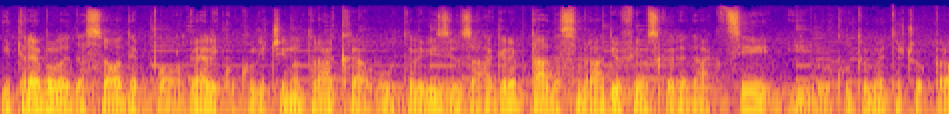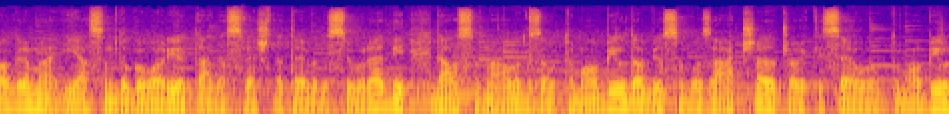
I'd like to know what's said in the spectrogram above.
i trebalo je da se ode po veliku količinu traka u televiziju Zagreb. Tada sam radio u filmskoj redakciji i kulturno-umetničkog programa i ja sam dogovorio tada sve šta treba da se uradi. Dao sam nalog za automobil, dobio sam vozača, čovek je seo u automobil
